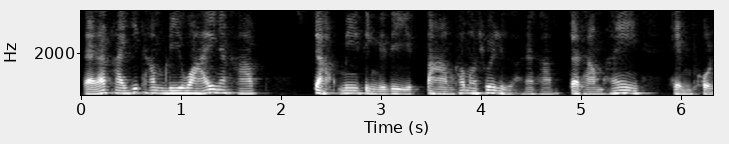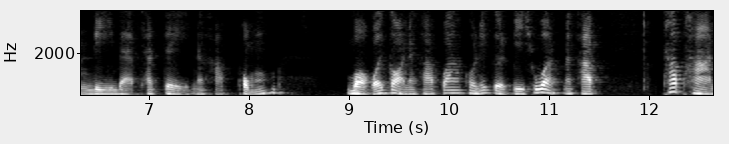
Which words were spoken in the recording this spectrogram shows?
แต่ถ้าใครที่ทำดีไว้นะครับ จะมีสิ่งดีๆ ตามเข้ามาช่วยเหลือนะครับ จะทำให้เห็นผลดีแบบชัดเจนนะครับ ผม บอกไว้ก่อนนะครับว่าคนที่เกิดปีชวดนะครับ ถ้าผ่าน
